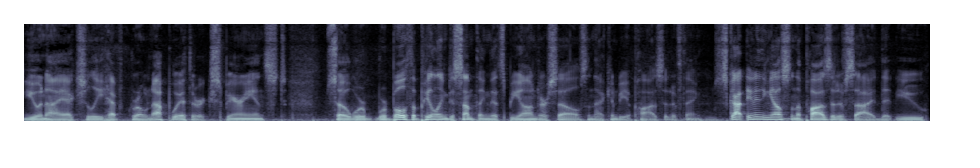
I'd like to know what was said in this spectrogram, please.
you and I actually have grown up with or experienced. So we're, we're both appealing to something that's beyond ourselves, and that can be a positive thing. Scot, anything else on the positive side that you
